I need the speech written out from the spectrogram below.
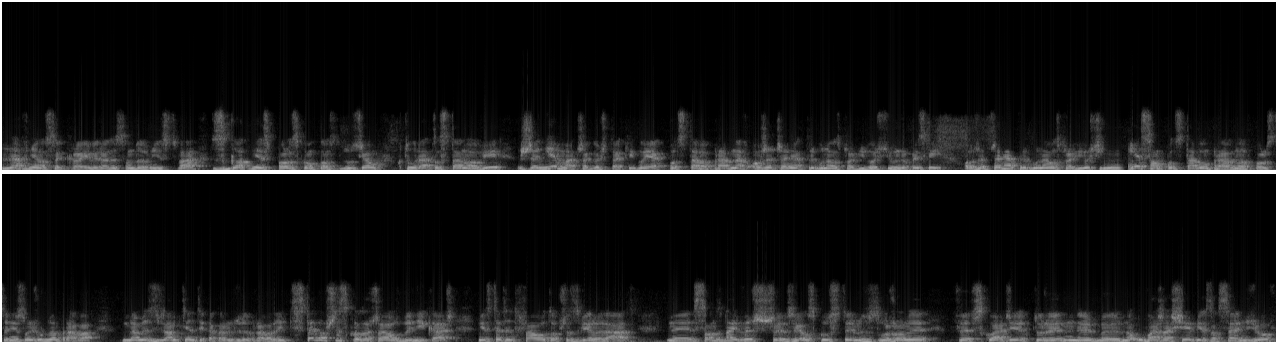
na wniosek Krajowej Rady Sądownictwa, zgodnie z polską konstytucją, która to stanowi, że nie ma czegoś takiego jak podstawa prawna w orzeczeniach Trybunału Sprawiedliwości Unii Europejskiej. Orzeczenia Trybunału Sprawiedliwości nie są podstawą prawną w Polsce, nie są źródłem prawa. Mamy zamknięty katalog źródeł prawa. No i z tego wszystko zaczęło wynikać. Niestety trwało to przez wiele lat. Sąd Najwyższy w związku z tym złożony w składzie, który no, uważa siebie za sędziów,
